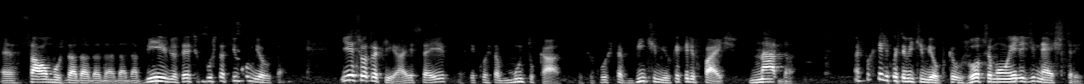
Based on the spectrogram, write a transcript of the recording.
é, salmos da, da, da, da, da Bíblia, esse custa 5 mil. Tá? E esse outro aqui? Ah, esse aí esse custa muito caro. Esse custa 20 mil. O que, é que ele faz? Nada. Mas por que ele custa 20 mil? Porque os outros chamam ele de mestre.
